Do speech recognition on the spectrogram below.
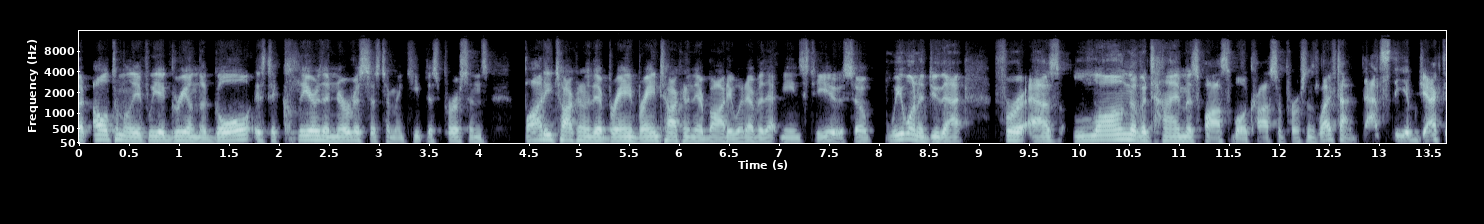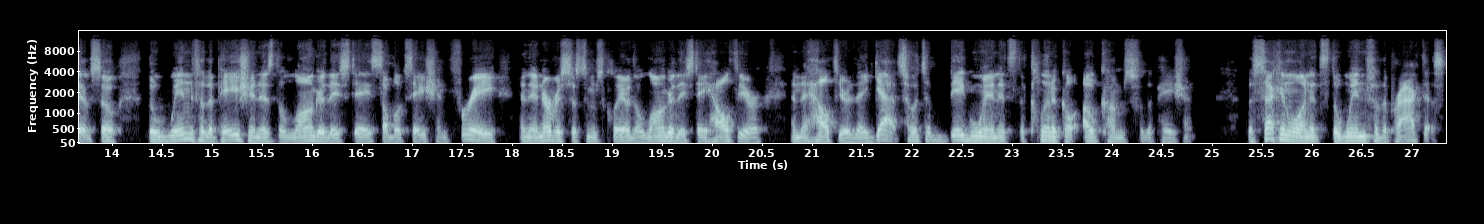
But ultimately, if we agree on the goal is to clear the nervous system and keep this person's body talking to their brain, brain talking to their body, whatever that means to you. So we want to do that for as long of a time as possible across a person's lifetime. That's the objective. So the win for the patient is the longer they stay subluxation free and their nervous system's clear, the longer they stay healthier and the healthier they get. So it's a big win. It's the clinical outcomes for the patient. The second one, it's the win for the practice.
